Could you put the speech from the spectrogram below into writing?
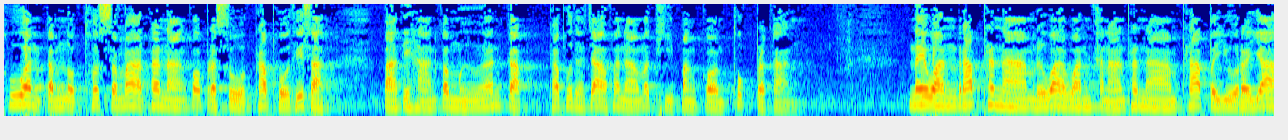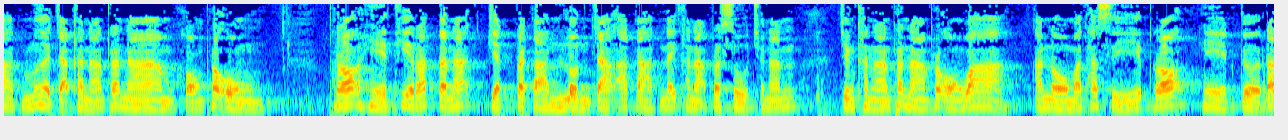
ท่วนกำหนดทศมาศพระนางก็ประสูติพระโพธิสัตว์ ปาฏิหาริย์ก็เหมือนกับพระพุทธเจ้าพระนามวัตถีปังกรทุกประการ ในวันรับพระนามหรือว่าวันขนานพระนามพระประยุรญาตเมื่อจะขนานพระนามของพระองค์ เพราะเหตุที่รัตนะเจ็ดประการหล่นจากอากาศในขณะประสูติฉะนั้น จึงขนานพระนามพระองค์ว่า อโนมัทสี เพราะเหตุเกิดรั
